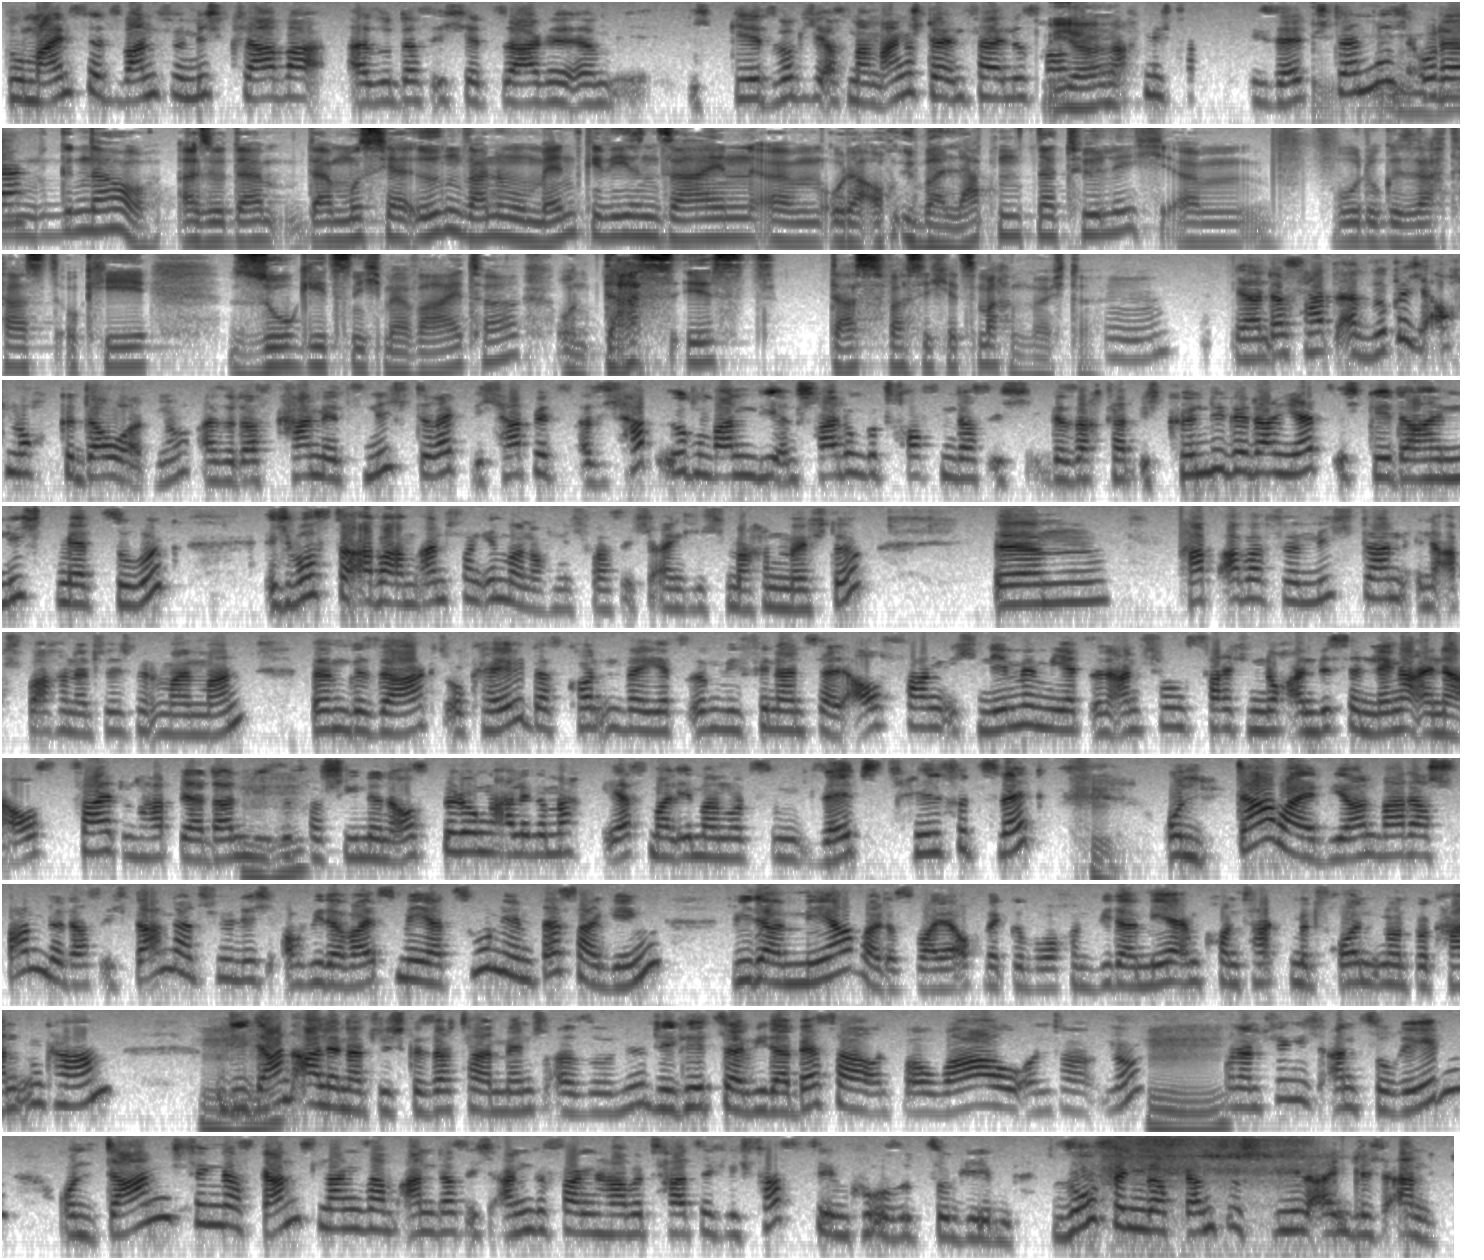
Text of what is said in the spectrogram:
Du meinst jetzt, wann für mich klar war, also dass ich jetzt sage, ähm, ich gehe jetzt wirklich aus meinem Angestelltenverhältnis raus ja. und mache mich selbstständig oder? Genau, also da, da muss ja irgendwann ein Moment gewesen sein ähm, oder auch überlappend natürlich, ähm, wo du gesagt hast, okay, so geht's nicht mehr weiter und das ist das, was ich jetzt machen möchte. Mhm. Ja, und das hat wirklich auch noch gedauert. Ne? Also das kam jetzt nicht direkt. Ich habe jetzt, also ich habe irgendwann die Entscheidung getroffen, dass ich gesagt habe, ich kündige dann jetzt, ich gehe dahin nicht mehr zurück. Ich wusste aber am Anfang immer noch nicht, was ich eigentlich machen möchte. Ähm, habe aber für mich dann in Absprache natürlich mit meinem Mann ähm, gesagt, okay, das konnten wir jetzt irgendwie finanziell auffangen. Ich nehme mir jetzt in Anführungszeichen noch ein bisschen länger eine Auszeit und habe ja dann mhm. diese verschiedenen Ausbildungen alle gemacht. Erstmal immer nur zum Selbsthilfezweck. Hm. Und dabei, Björn, war das Spannende, dass ich dann natürlich auch wieder, weil es mir ja zunehmend besser ging, wieder mehr, weil das war ja auch weggebrochen, wieder mehr im Kontakt mit Freunden und Bekannten kam Mhm. Die dann alle natürlich gesagt haben, Mensch, also ne, dir geht's ja wieder besser und wow, wow und ne? Mhm. Und dann fing ich an zu reden und dann fing das ganz langsam an, dass ich angefangen habe, tatsächlich Faszienkurse zu geben. So fing das ganze Spiel eigentlich an.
